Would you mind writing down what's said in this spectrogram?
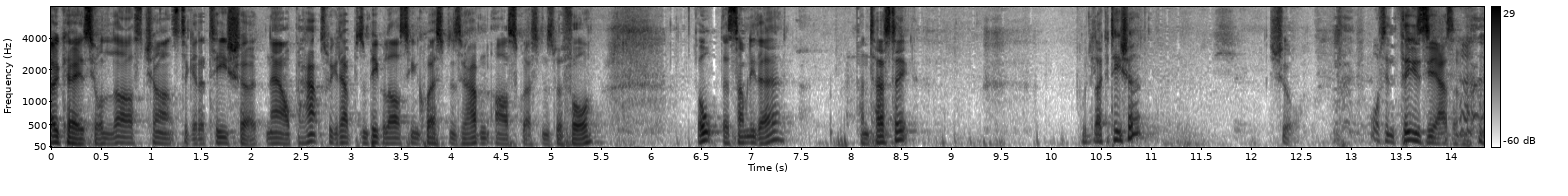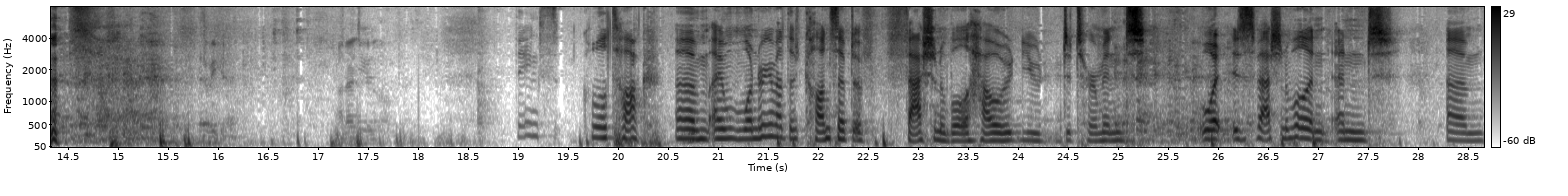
Okay, it's your last chance to get a T-shirt. Now, perhaps we could have some people asking questions who haven't asked questions before. Oh, there's somebody there. Fantastic. Would you like a T-shirt? Sure. sure. what enthusiasm. Thanks. Cool talk. Um, I'm wondering about the concept of fashionable, how you determined what is fashionable and, and um,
